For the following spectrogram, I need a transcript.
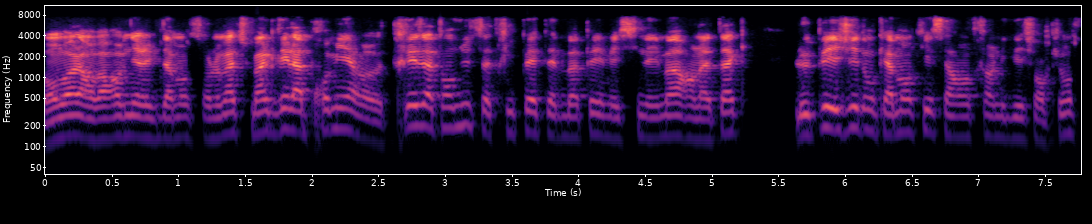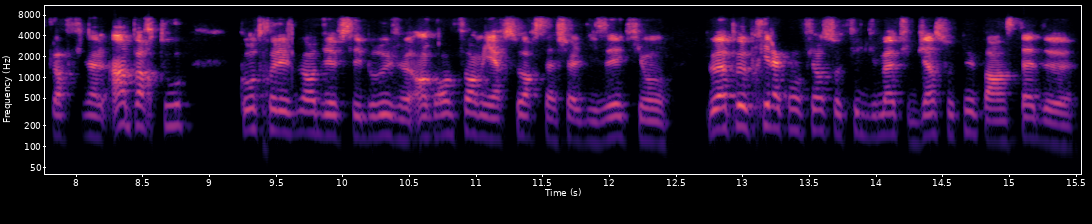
Bon voilà, on va revenir évidemment sur le match. Malgré la première euh, très attendue de sa triplette Mbappé et Messi Neymar en attaque, le PSG donc a manqué sa rentrée en Ligue des Champions. Score final un partout contre les joueurs du FC Bruges en grande forme hier soir, Sacha le disait, qui ont peu à peu pris la confiance au fil du match, bien soutenu par un stade, euh,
